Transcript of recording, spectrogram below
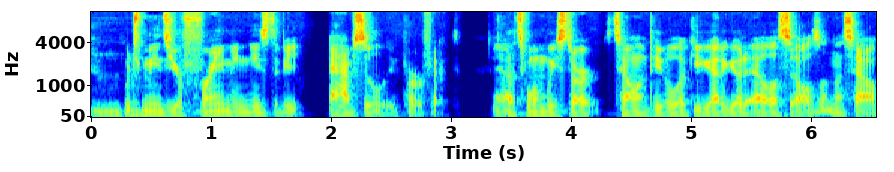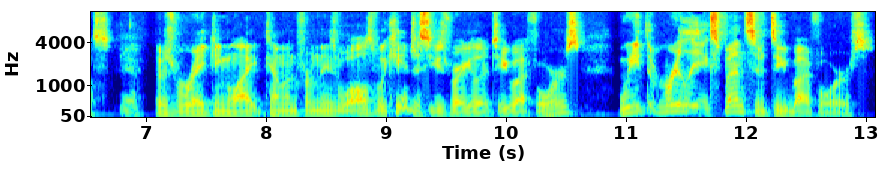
Mhm. which means your framing needs to be absolutely perfect. Yeah. That's when we start telling people, look, you got to go to LSLs on this house. Yeah. There's raking light coming from these walls. We can't just use regular two by fours. We need the really expensive two by fours.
